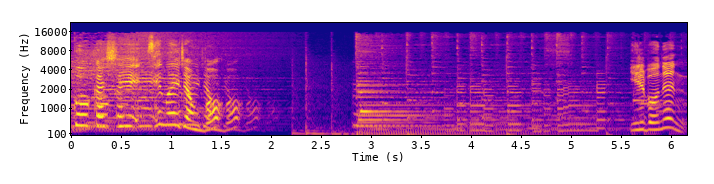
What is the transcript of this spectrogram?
후쿠오카시 생활 정보. 일본은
